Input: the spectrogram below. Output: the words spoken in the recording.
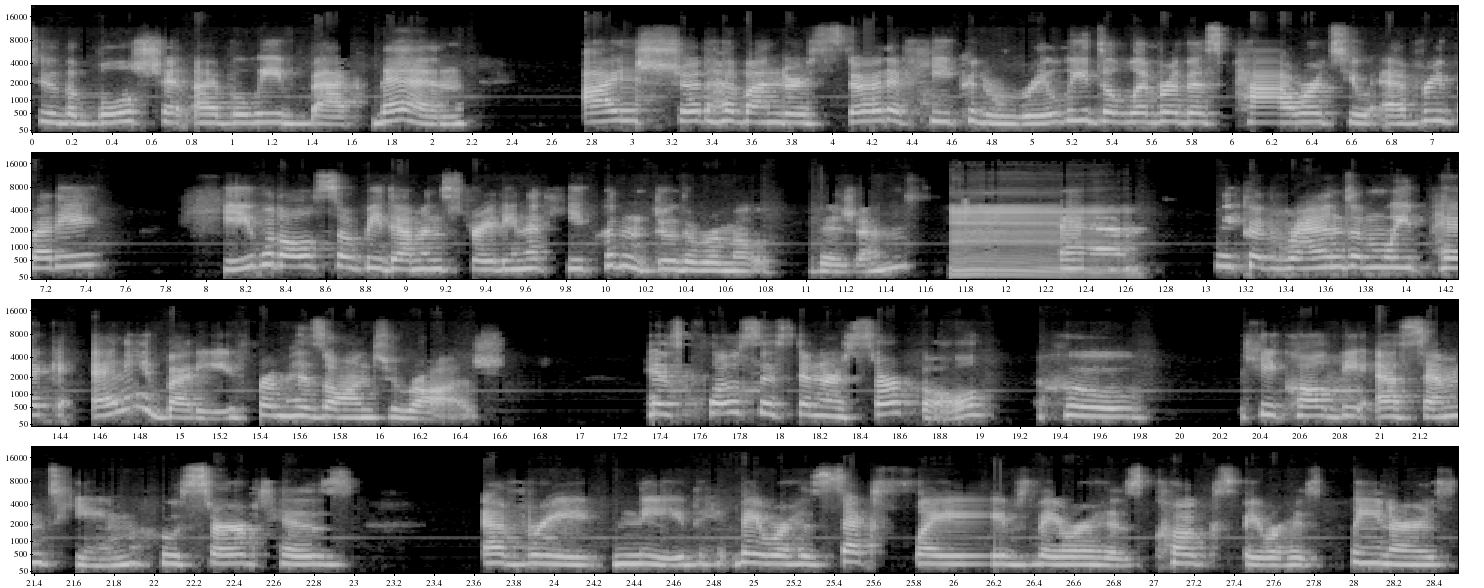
to the bullshit I believed back then, I should have understood if he could really deliver this power to everybody, he would also be demonstrating that he couldn't do the remote visions. Mm. And he could randomly pick anybody from his entourage. His closest inner circle, who he called the SM team, who served his every need. They were his sex slaves, they were his cooks, they were his cleaners.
